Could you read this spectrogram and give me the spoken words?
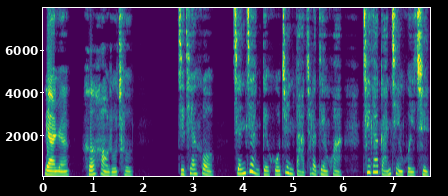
两人和好如初。几天后，钱建给胡俊打去了电话，催他赶紧回去。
